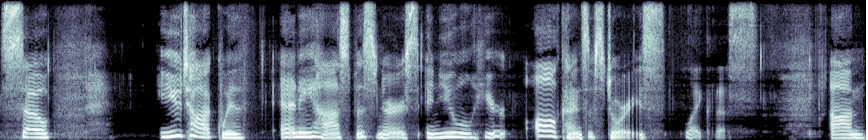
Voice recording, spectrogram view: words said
So you talk with any hospice nurse, and you will hear all kinds of stories like this. Um,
